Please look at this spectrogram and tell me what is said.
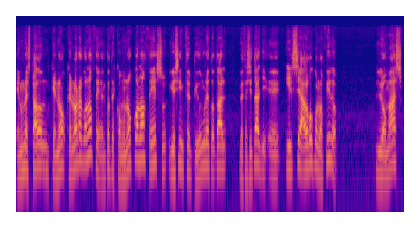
en un estado que no, que no reconoce. Entonces, como no conoce eso y es incertidumbre total, necesita eh, irse a algo conocido. Lo más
